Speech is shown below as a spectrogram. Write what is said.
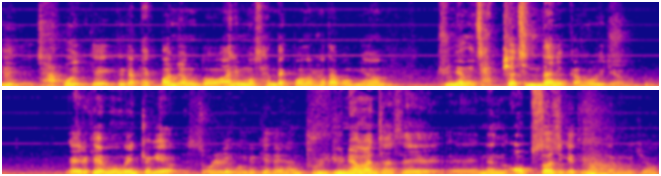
이렇게 자꾸 이렇게 그러니까 100번 정도 아니면 뭐 300번을 하다 보면 균형이 잡혀진다니까 오히려. 그러니까 이렇게 뭐 왼쪽이 쏠리고 이렇게 되는 불균형한 자세는 없어지게 되어 있다는 거죠.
